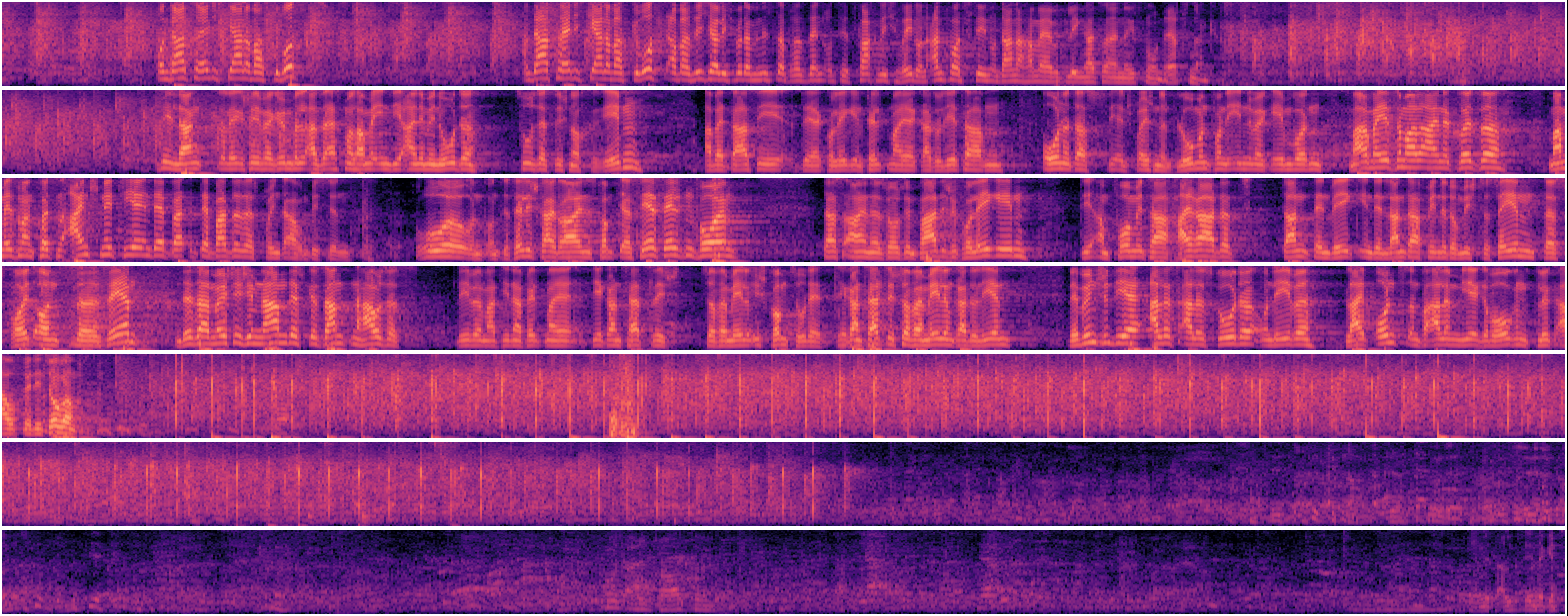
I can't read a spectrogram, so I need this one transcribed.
Und dazu hätte ich gerne etwas gewusst. Und dazu hätte ich gerne etwas gewusst. Aber sicherlich wird der Ministerpräsident uns jetzt fachlich Rede und Antwort stehen. Und danach haben wir Gelegenheit zu einer nächsten Runde. Herzlichen Dank. Vielen Dank, Kollege Schäfer-Gümbel. Also, erst einmal haben wir Ihnen die eine Minute zusätzlich noch gegeben. Aber da Sie der Kollegin Feldmayer gratuliert haben, ohne dass die entsprechenden Blumen von Ihnen übergeben wurden, machen wir jetzt einmal eine kurze machen wir jetzt einmal einen kurzen Einschnitt hier in der Debatte. Das bringt auch ein bisschen Ruhe und Geselligkeit rein. Es kommt ja sehr selten vor, dass eine so sympathische Kollegin, die am Vormittag heiratet, dann den Weg in den Landtag findet, um mich zu sehen. Das freut uns äh, sehr. Und deshalb möchte ich im Namen des gesamten Hauses liebe Martina Feldmayer, dir ganz herzlich zur Vermählung, ich komme zu dir, dir ganz herzlich zur Vermählung gratulieren. Wir wünschen dir alles, alles Gute und Liebe. Bleib uns und vor allem mir gewogen. Glück auf für die Zukunft.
